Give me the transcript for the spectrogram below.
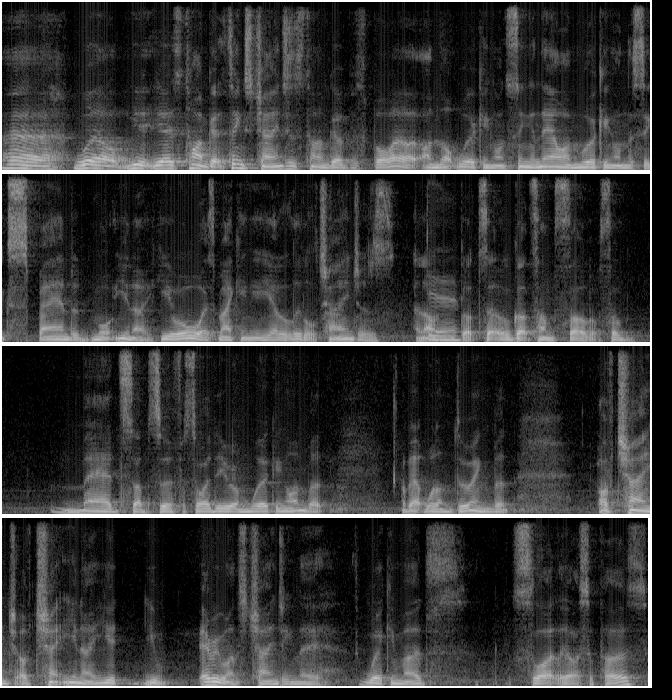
Uh, well, yeah, yeah, as time goes, things change as time goes by. I, am not working on singing now. I'm working on this expanded, more. You know, you're always making your little changes, and yeah. I've got so, I've got some sort of, of mad subsurface idea I'm working on, but about what I'm doing, but I've changed. I've changed. You know, you you everyone's changing their working modes slightly, I suppose.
